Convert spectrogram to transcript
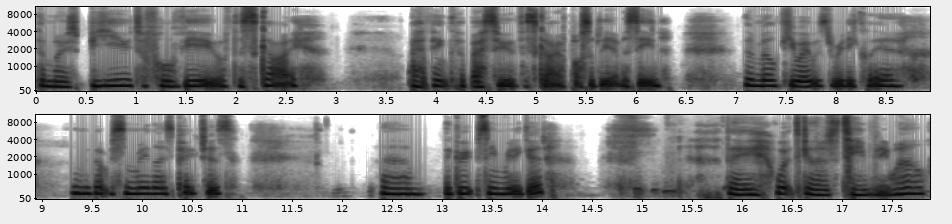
the most beautiful view of the sky. I think the best view of the sky I've possibly ever seen the Milky Way was really clear, and we got some really nice pictures. Um, the group seemed really good. They worked together as a team really well.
